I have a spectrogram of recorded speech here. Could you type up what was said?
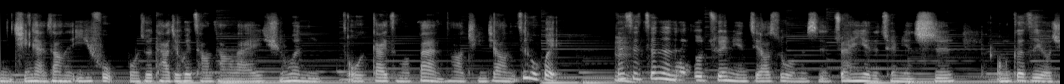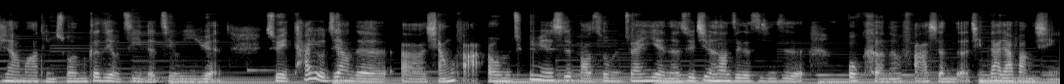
嗯情感上的依附。我说他就会常常来询问你，我该怎么办啊？请教你，这个会。但是真的在做催眠，只要是我们是专业的催眠师。我们各自有，就像 Martin 说，我们各自有自己的自由意愿，所以他有这样的呃想法，而我们催眠师保持我们专业呢，所以基本上这个事情是不可能发生的，请大家放心。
